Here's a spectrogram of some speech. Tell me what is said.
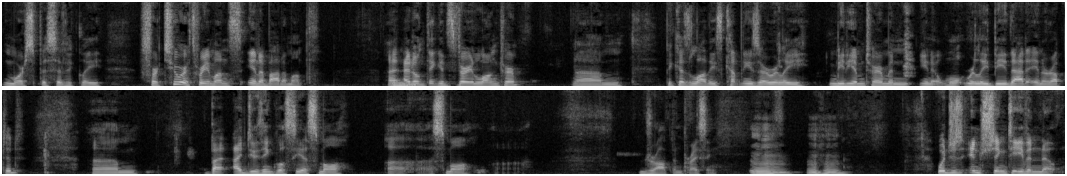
more specifically, for two or three months in about a month. Mm. I, I, don't think it's very long term um, because a lot of these companies are really medium term and you know won't really be that interrupted. Um, but I do think we'll see a small uh, a small uh, drop in pricing. Mm, mm-hmm. Which is interesting to even note,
